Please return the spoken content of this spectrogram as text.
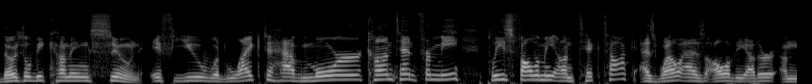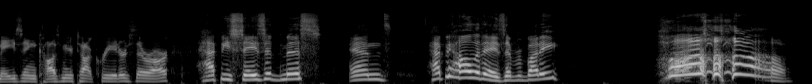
Those will be coming soon. If you would like to have more content from me, please follow me on TikTok, as well as all of the other amazing Cosmere Talk creators there are. Happy Sazedmas, and happy holidays, everybody! Ha!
